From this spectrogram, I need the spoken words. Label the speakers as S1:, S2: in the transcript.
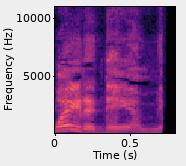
S1: Wait a damn minute.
